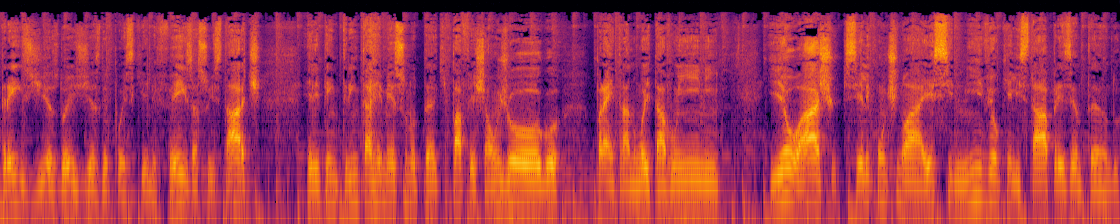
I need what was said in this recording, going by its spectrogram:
três dias, dois dias depois que ele fez a sua start, ele tem 30 arremessos no tanque para fechar um jogo, para entrar no oitavo inning. E eu acho que se ele continuar esse nível que ele está apresentando,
